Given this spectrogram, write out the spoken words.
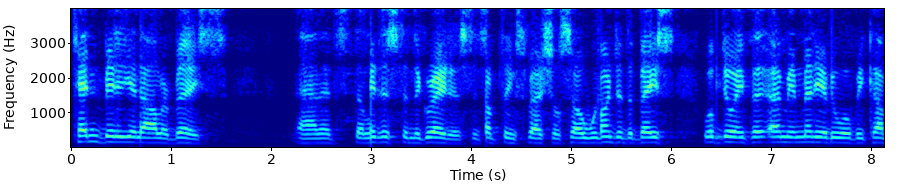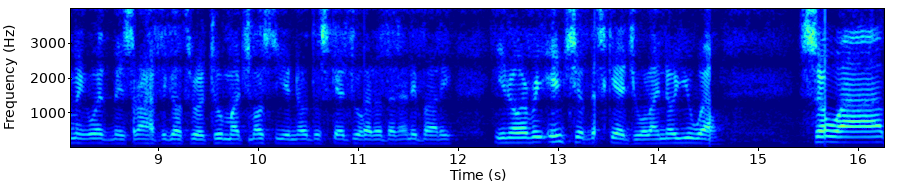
$10 billion base. And it's the latest and the greatest. It's something special. So we're going to the base we'll be doing. I mean, many of you will be coming with me, so I don't have to go through it too much. Most of you know the schedule better than anybody. You know every inch of the schedule. I know you well. So uh,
